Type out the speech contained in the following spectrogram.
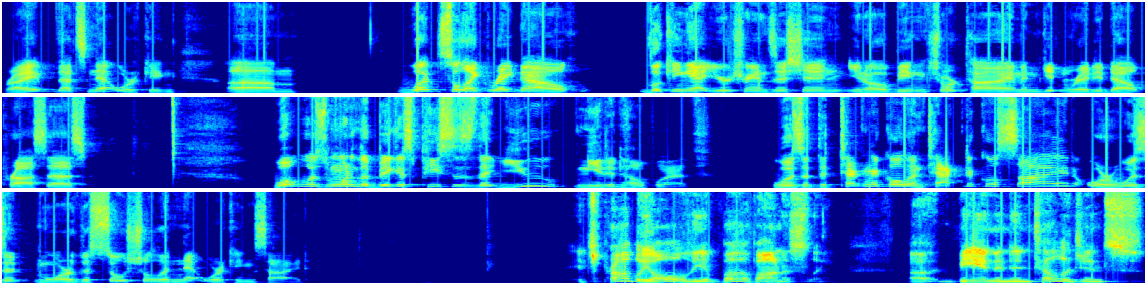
right? That's networking. Um, what so like right now looking at your transition you know being short time and getting ready to out process what was one of the biggest pieces that you needed help with? Was it the technical and tactical side or was it more the social and networking side it's probably all of the above honestly uh, being an intelligence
